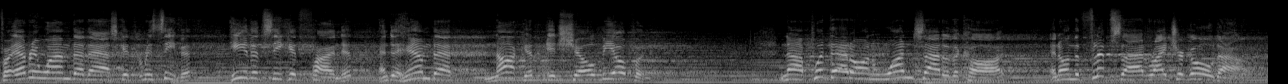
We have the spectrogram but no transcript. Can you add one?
For everyone that asketh receiveth, he that seeketh findeth, and to him that knocketh it shall be opened. Now put that on one side of the card, and on the flip side, write your goal down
